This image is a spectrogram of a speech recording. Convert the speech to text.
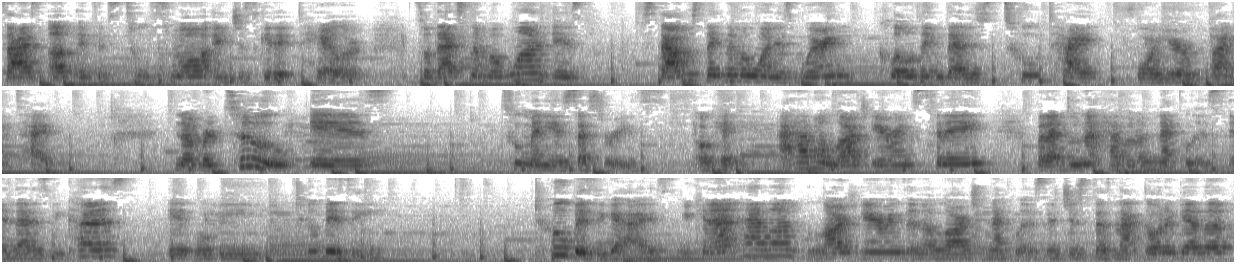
size up if it's too small and just get it tailored. So that's number one is Style mistake number one is wearing clothing that is too tight for your body type. Number two is too many accessories. Okay, I have on large earrings today, but I do not have on a necklace, and that is because it will be too busy. Too busy, guys. You cannot have on large earrings and a large necklace. It just does not go together.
